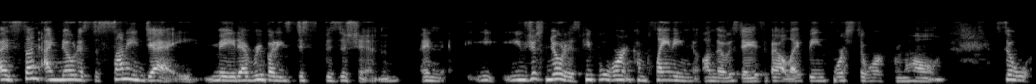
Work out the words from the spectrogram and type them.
a sun I noticed a sunny day made everybody's disposition. And you, you just noticed people weren't complaining on those days about like being forced to work from home. So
